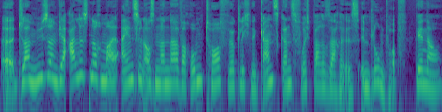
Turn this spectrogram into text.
äh, klamüsern wir alles nochmal einzeln auseinander, warum Torf wirklich eine ganz, ganz furchtbare Sache ist im Blumentopf. Genau.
